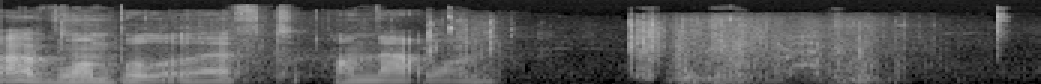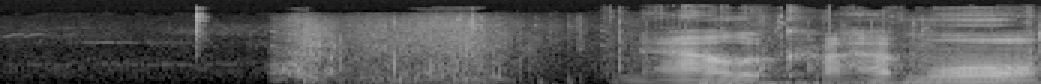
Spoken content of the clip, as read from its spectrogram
So I have one bullet left on that one. Now look, I have more.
